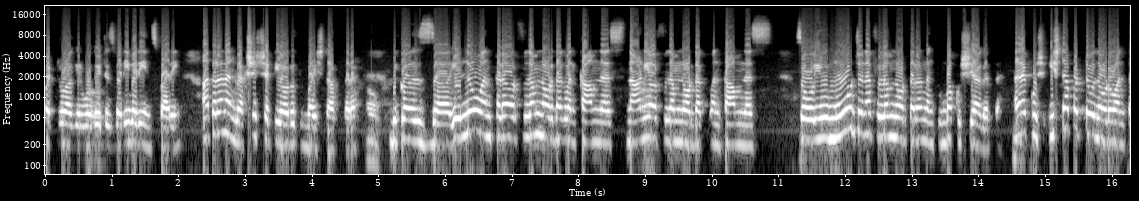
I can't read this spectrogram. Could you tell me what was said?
ಪಟ್ರು ಆಗಿರ್ಬೋದು it is very very inspiring ಆತರ ನಂಗೆ ರಕ್ಷಿತ್ ಶೆಟ್ಟಿ ಅವರು ತುಂಬಾ ಇಷ್ಟ ಆಗ್ತಾರೆ. ಬಿಕಾಸ್ ಎಲ್ಲೋ ಒಂದ್ ಕಡೆ ಅವ್ರ ಫಿಲಂ ನೋಡಿದಾಗ ಒಂದ್ ಕಾಮ್ನೆಸ್ ನಾಣಿ ಅವ್ರ ಫಿಲಂ ನೋಡಿದಾಗ ಒಂದ್ ಕಾಮ್ನೆಸ್ ಸೊ ಇವ್ ಮೂರ್ ಜನ ಫಿಲಂ ನೋಡ್ತಾರ ನಂಗೆ ತುಂಬಾ ಖುಷಿ ಆಗತ್ತೆ. ಅಂದ್ರೆ ಖುಷಿ ಇಷ್ಟಪಟ್ಟು ನೋಡುವಂತ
